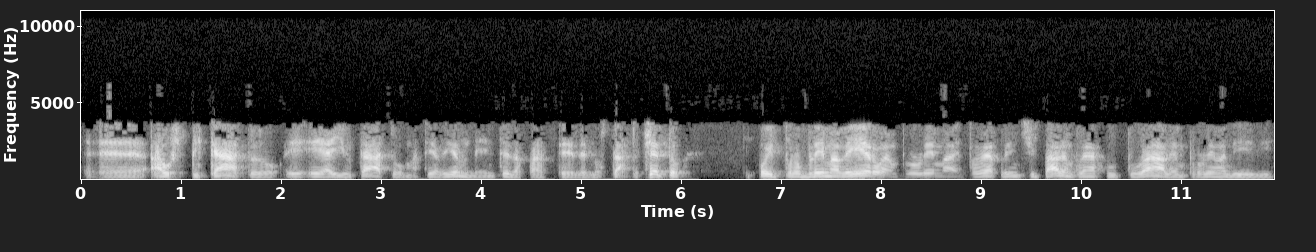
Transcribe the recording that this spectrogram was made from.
eh, auspicato e, e aiutato materialmente da parte dello Stato. Certo, poi il problema vero è un problema, il problema principale è un problema culturale, è un problema di, di,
